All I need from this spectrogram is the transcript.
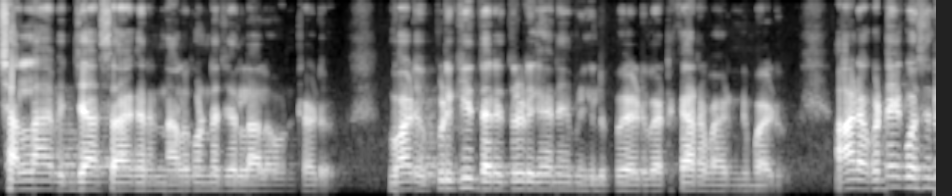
చల్లా విద్యాసాగర్ నల్గొండ జిల్లాలో ఉంటాడు. వాడు ఇప్పటికీ దరిద్రుడిగానే మిగిలిపోయాడు వెటకారం ఆడిన వాడు. ఆడొకటే క్వశ్చన్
